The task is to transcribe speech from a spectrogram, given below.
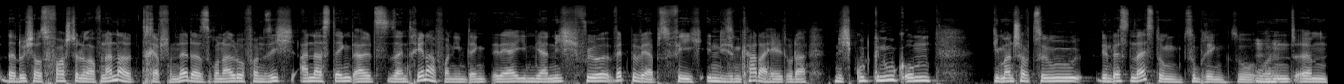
da durchaus Vorstellungen aufeinandertreffen, ne? dass Ronaldo von sich anders denkt, als sein Trainer von ihm denkt, der ihn ja nicht für wettbewerbsfähig in diesem Kader hält oder nicht gut genug, um die Mannschaft zu den besten Leistungen zu bringen. So. Mhm. Und ähm,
